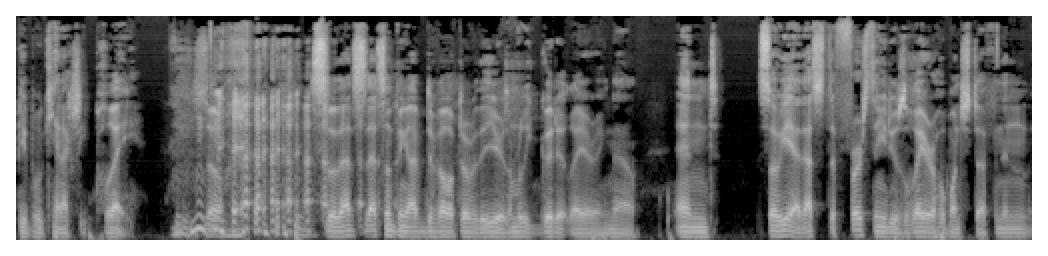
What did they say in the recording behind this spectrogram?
people who can't actually play. So, so that's that's something I've developed over the years. I'm really good at layering now, and so yeah, that's the first thing you do is layer a whole bunch of stuff, and then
